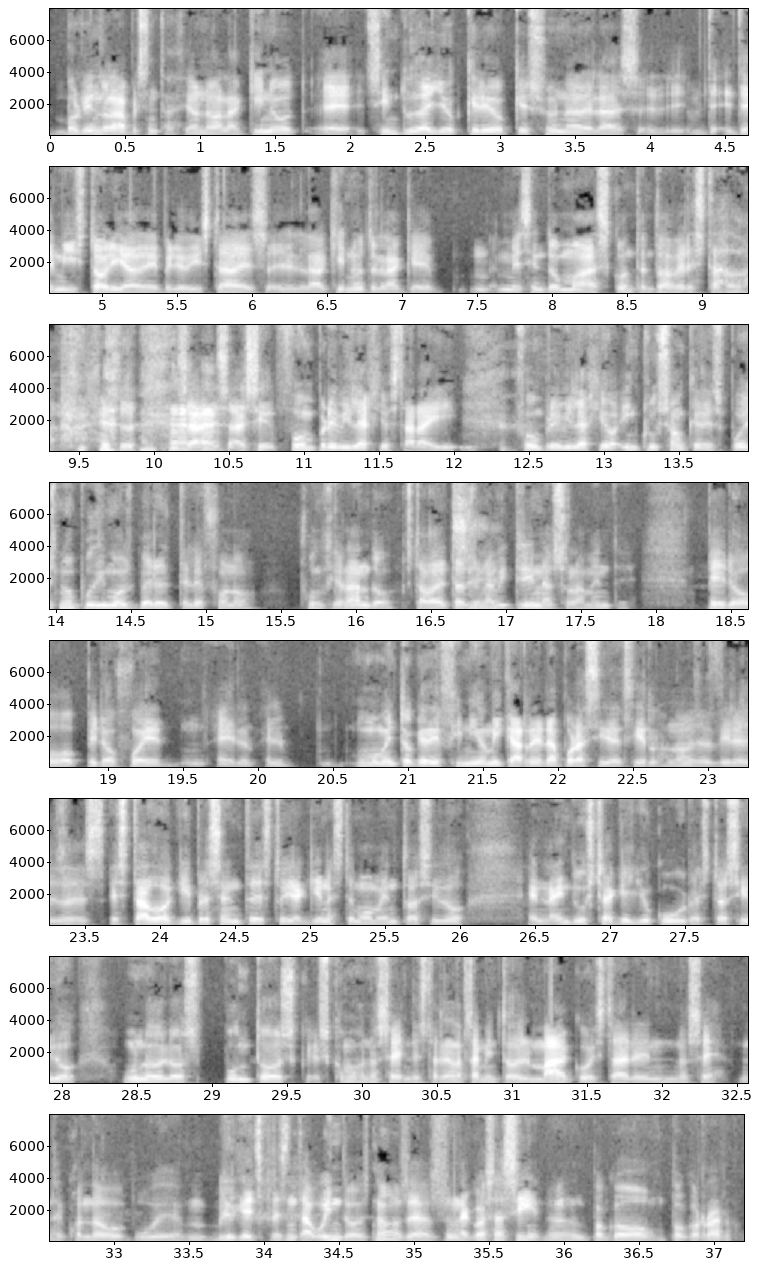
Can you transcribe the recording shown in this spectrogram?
volviendo a la presentación, a la keynote, eh, sin duda yo creo que es una de las, eh, de, mi historia de periodista, es la keynote en la que me siento más contento de haber estado. o sea, así, fue un privilegio estar ahí, fue un privilegio, incluso aunque después no pudimos ver el teléfono funcionando, estaba detrás de una vitrina solamente, pero, pero fue el, momento que definió mi carrera, por así decirlo, ¿no? Es decir, he estado aquí presente, estoy aquí en este momento, ha sido en la industria que yo cubro, esto ha sido uno de los puntos, es como, no sé, estar en el lanzamiento del Mac o estar en, no sé, cuando Bill Gates presenta Windows, ¿no? O sea, es una cosa así. Un poco, un poco raro.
